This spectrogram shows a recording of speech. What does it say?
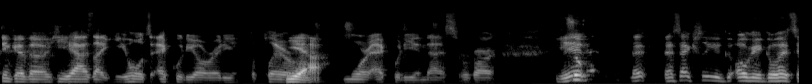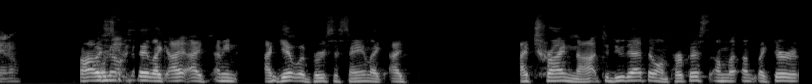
think of the he has like he holds equity already the player yeah more equity in that regard yeah so, that, that's actually good. okay go ahead sano I was oh, just gonna say, like, I, I, I mean, I get what Bruce is saying. Like, I, I try not to do that though on purpose. I'm, I'm like, there,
